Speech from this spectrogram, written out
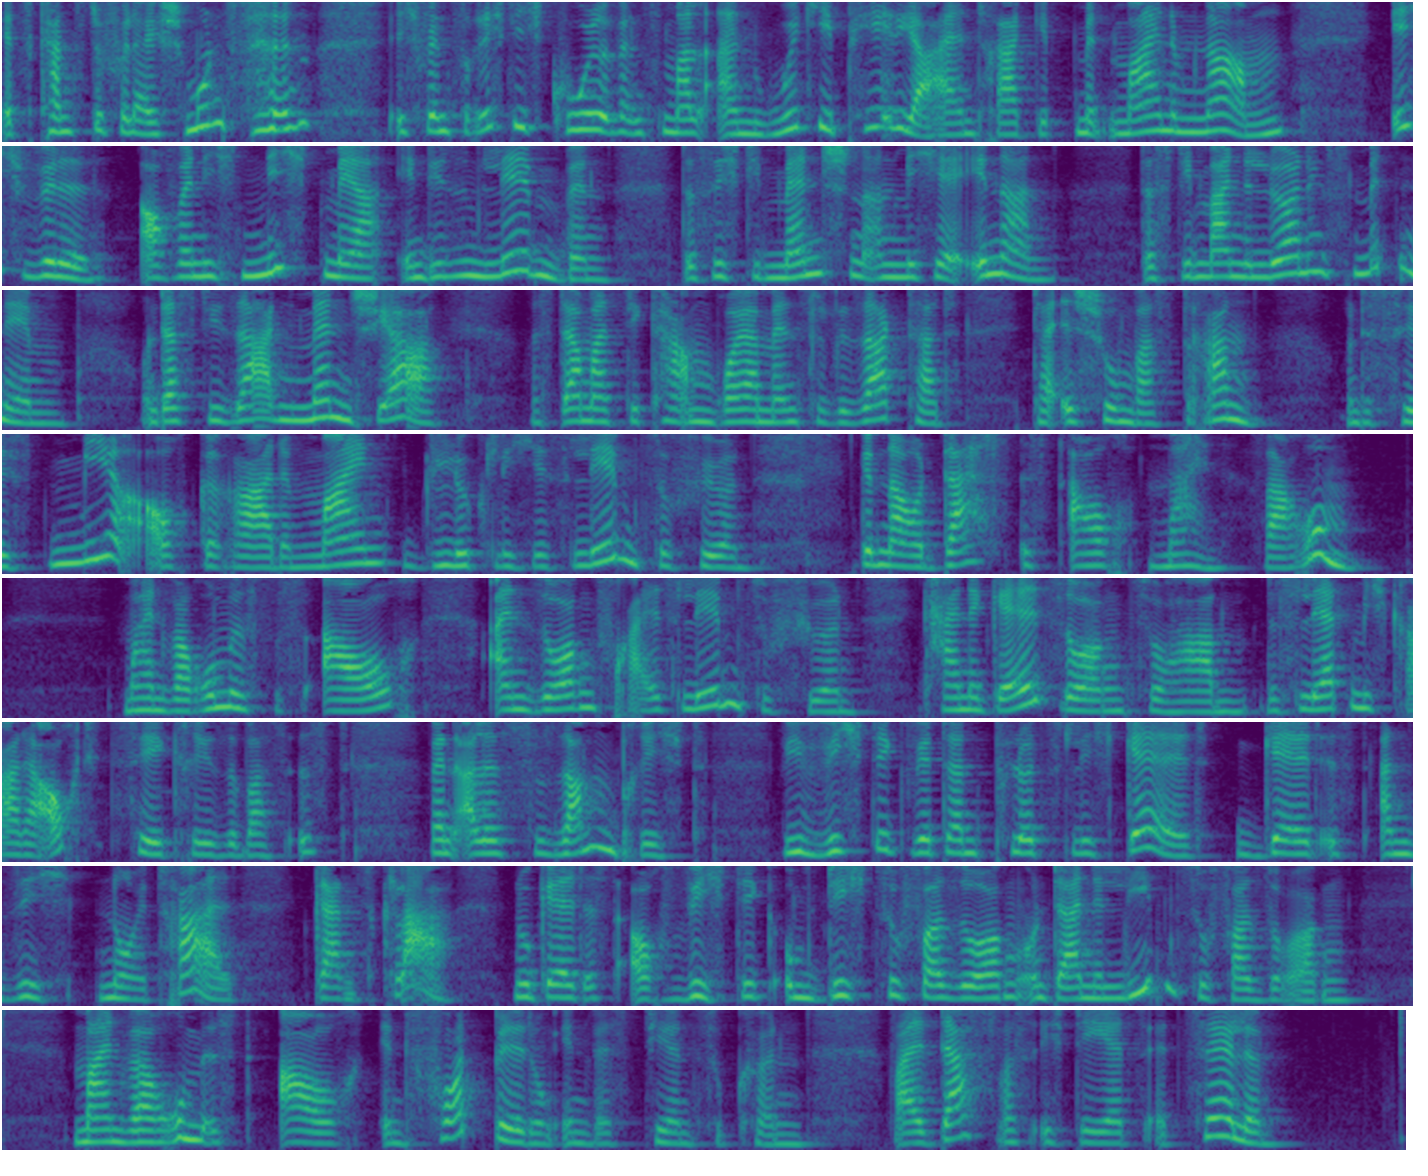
Jetzt kannst du vielleicht schmunzeln. Ich find's richtig cool, wenn es mal einen Wikipedia-Eintrag gibt mit meinem Namen. Ich will, auch wenn ich nicht mehr in diesem Leben bin, dass sich die Menschen an mich erinnern, dass die meine Learnings mitnehmen und dass die sagen, Mensch, ja, was damals die Carmen Breuer-Menzel gesagt hat, da ist schon was dran. Und es hilft mir auch gerade, mein glückliches Leben zu führen. Genau das ist auch mein Warum. Mein Warum ist es auch, ein sorgenfreies Leben zu führen, keine Geldsorgen zu haben. Das lehrt mich gerade auch die C-Krise. Was ist, wenn alles zusammenbricht? Wie wichtig wird dann plötzlich Geld? Geld ist an sich neutral. Ganz klar. Nur Geld ist auch wichtig, um dich zu versorgen und deine Lieben zu versorgen. Mein Warum ist auch, in Fortbildung investieren zu können, weil das, was ich dir jetzt erzähle,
